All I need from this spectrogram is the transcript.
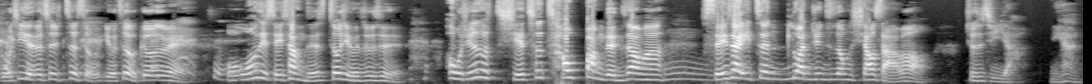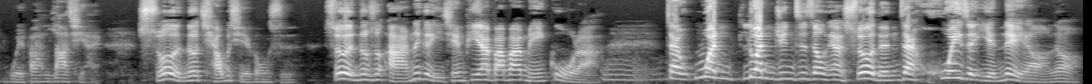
我记得这这首有这首歌，对不对？我我忘记谁唱的，周杰伦是不是？哦，我觉得写车超棒的，你知道吗？谁在一阵乱军之中潇洒嘛？就是基亚，你看尾巴拉起来，所有人都瞧不起的公司，所有人都说啊，那个以前 P I 八八没过啦。在万乱军之中，你看所有的人在挥着眼泪啊，知道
